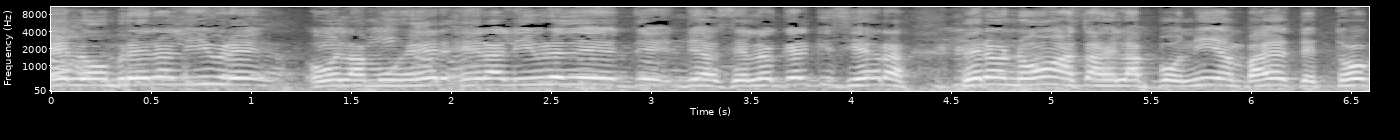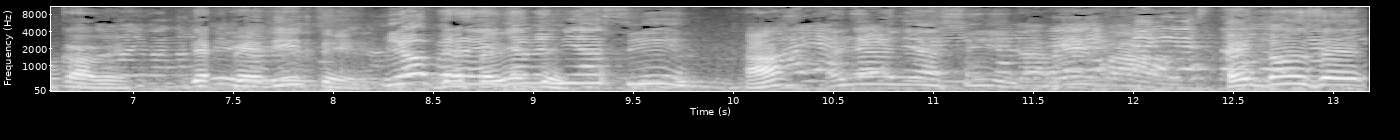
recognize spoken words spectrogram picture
El hombre era libre. O la mujer era libre de, de- de hacer lo que él quisiera. Pero no, hasta se la ponían. Vaya, te toca, ve. Despedite. Yo, pero ella venía así. ¿Ah? Ella venía así. Entonces,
